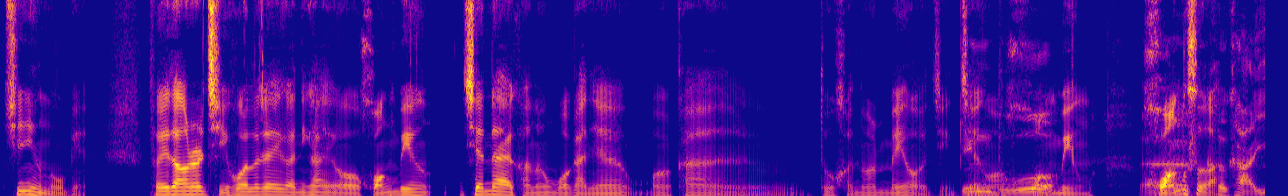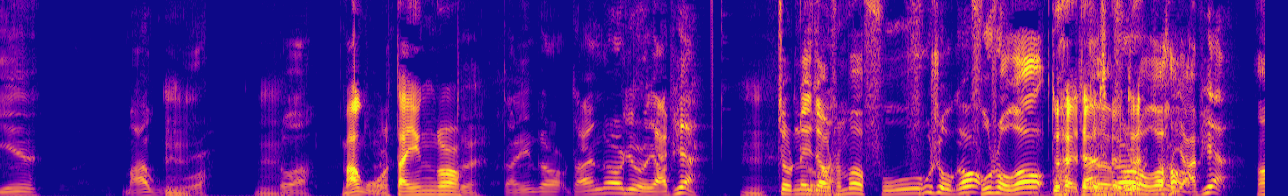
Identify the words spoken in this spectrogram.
新型毒品，所以当时起获的这个，你看有黄冰，现在可能我感觉我看都很多人没有见见过黄冰嘛，呃黄色可卡因、麻古嗯嗯，是？吧？麻古大烟膏，对，大烟膏，大烟膏就是鸦片，嗯，就是那叫什么福福寿膏福寿膏，对对福寿膏鸦片 啊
